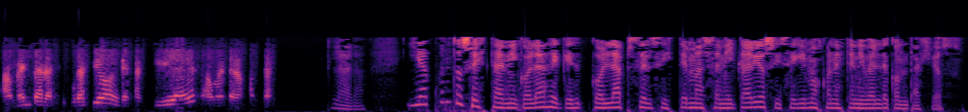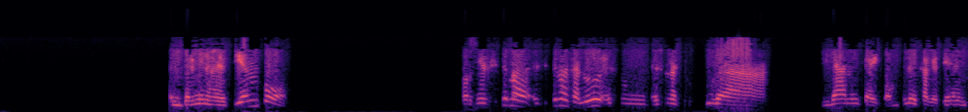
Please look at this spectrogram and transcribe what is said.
aumenta la circulación y las actividades, aumentan los contagios. Claro. ¿Y a cuánto se está, Nicolás, de que colapse el sistema sanitario si seguimos con este nivel de contagios? En términos de tiempo, porque el sistema, el sistema de salud es, un, es una estructura dinámica y compleja que tiene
